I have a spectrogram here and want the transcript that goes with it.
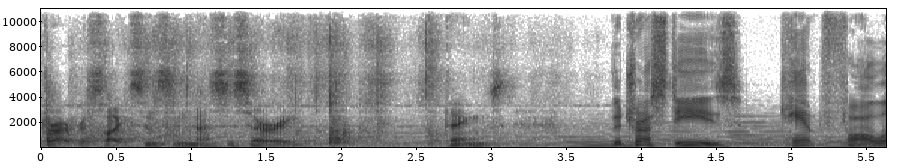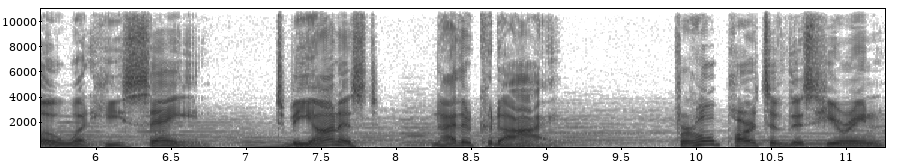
driver's license and necessary things. The trustees can't follow what he's saying. To be honest, neither could I. For whole parts of this hearing,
